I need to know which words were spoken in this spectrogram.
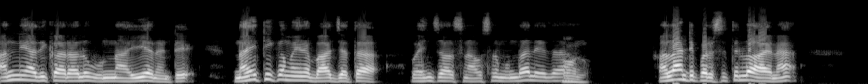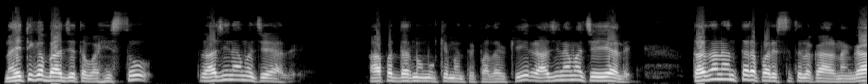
అన్ని అధికారాలు ఉన్నాయి అని అంటే నైతికమైన బాధ్యత వహించాల్సిన అవసరం ఉందా లేదా? అలాంటి పరిస్థితుల్లో ఆయన నైతిక బాధ్యత వహిస్తూ రాజీనామా చేయాలి. ఆపద్ధర్మ ముఖ్యమంత్రి పదవికి రాజీనామా చేయాలి. తదనంతర పరిస్థితుల కారణంగా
